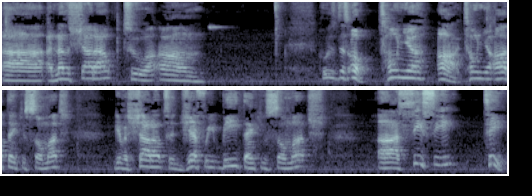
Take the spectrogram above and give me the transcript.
Uh, another shout out to, uh, um, who's this? Oh, Tonya R. Tonya R, thank you so much. Give a shout out to Jeffrey B. Thank you so much. Uh, CCT.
